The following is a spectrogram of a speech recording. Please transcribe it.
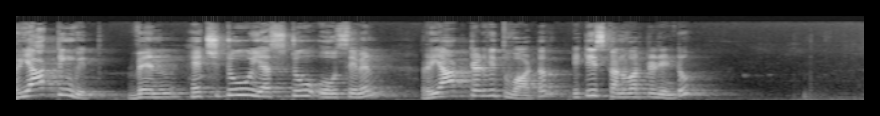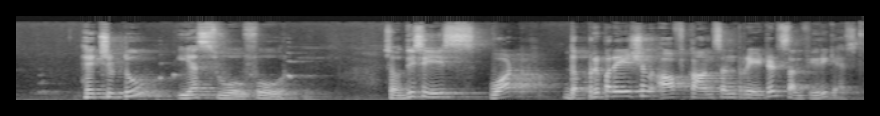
reacting with when H2S2O7 reacted with water it is converted into H2SO4. So this is what the preparation of concentrated sulfuric acid.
